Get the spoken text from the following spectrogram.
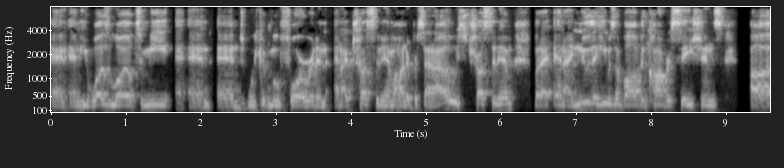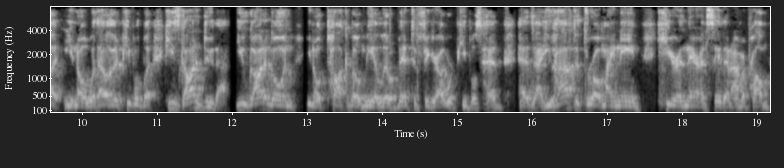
and and he was loyal to me, and and we could move forward. And and I trusted him 100. percent I always trusted him, but I and I knew that he was involved in conversations uh, you know, with other people, but he's got to do that. You got to go and, you know, talk about me a little bit to figure out where people's head heads at. You have to throw out my name here and there and say that I'm a problem.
